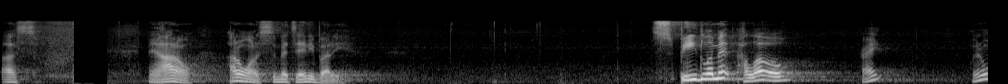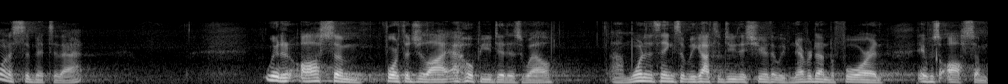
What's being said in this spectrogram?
us, man, I don't, I don't want to submit to anybody. Speed limit? Hello, right? We don't want to submit to that. We had an awesome 4th of July. I hope you did as well. Um, one of the things that we got to do this year that we've never done before, and it was awesome.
